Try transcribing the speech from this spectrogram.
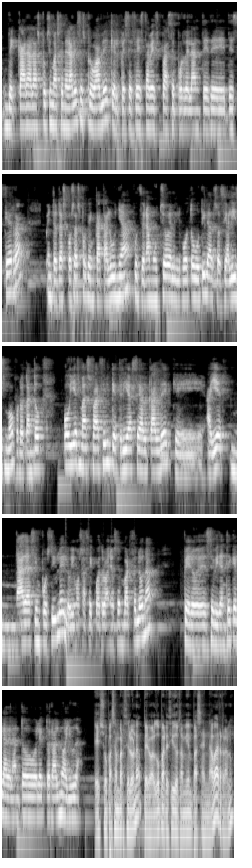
De cara a las próximas generales es probable que el PSC esta vez pase por delante de, Esquerra, entre otras cosas porque en Cataluña funciona mucho el voto útil al socialismo, por lo tanto hoy es más fácil que Trias sea alcalde que ayer. Nada es imposible, y lo vimos hace cuatro años en Barcelona, pero es evidente que el adelanto electoral no ayuda. Eso pasa en Barcelona, pero algo parecido también pasa en Navarra, ¿no?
